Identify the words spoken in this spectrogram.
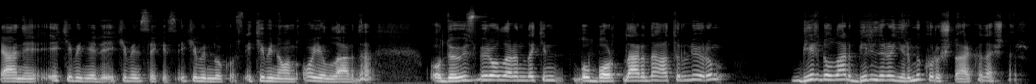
Yani 2007, 2008, 2009, 2010 o yıllarda o döviz bürolarındaki bu bortlarda hatırlıyorum 1 dolar 1 lira 20 kuruştu arkadaşlar.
